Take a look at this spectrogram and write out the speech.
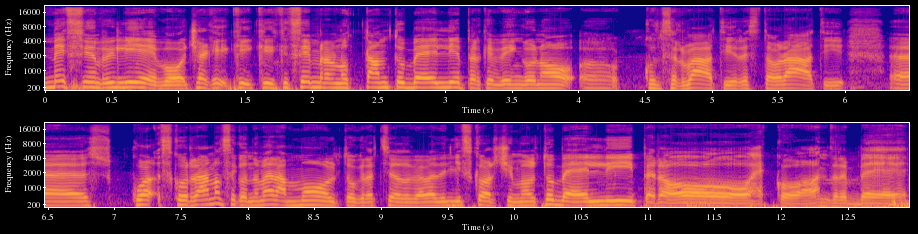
messi in rilievo, cioè che, che, che, sembrano tanto belli perché vengono uh, conservati, restaurati. Uh, Scorrano secondo me era molto grazioso, aveva degli scorci molto belli, però ecco, andrebbe,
